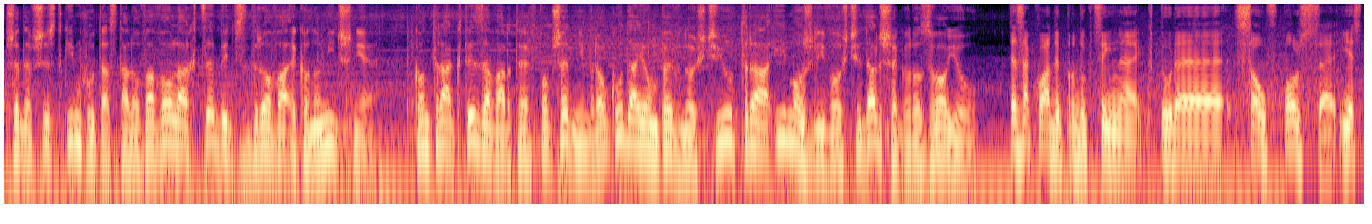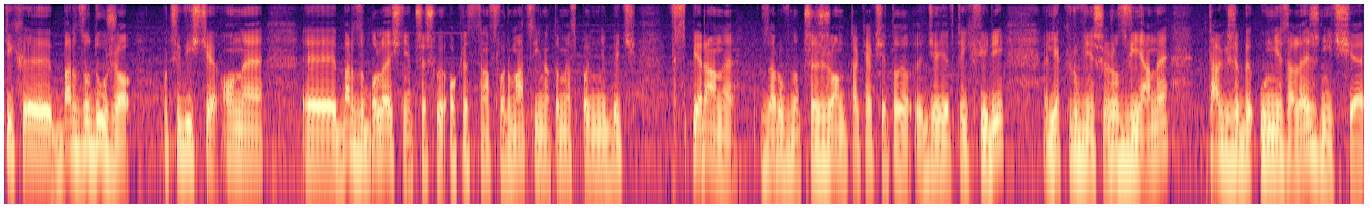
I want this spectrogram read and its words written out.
Przede wszystkim Huta Stalowa Wola chce być zdrowa ekonomicznie. Kontrakty zawarte w poprzednim roku dają pewność jutra i możliwość dalszego rozwoju. Te zakłady produkcyjne, które są w Polsce, jest ich e, bardzo dużo. Oczywiście one e, bardzo boleśnie przeszły okres transformacji, natomiast powinny być wspierane zarówno przez rząd, tak jak się to dzieje w tej chwili, jak również rozwijane, tak żeby uniezależnić się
